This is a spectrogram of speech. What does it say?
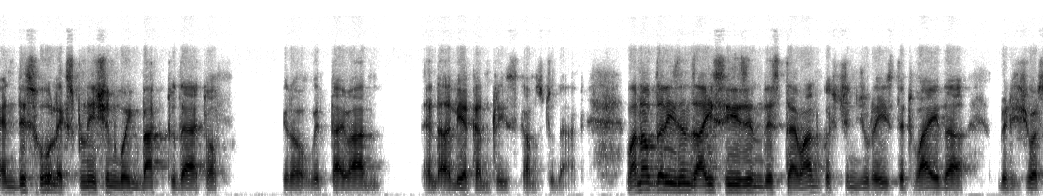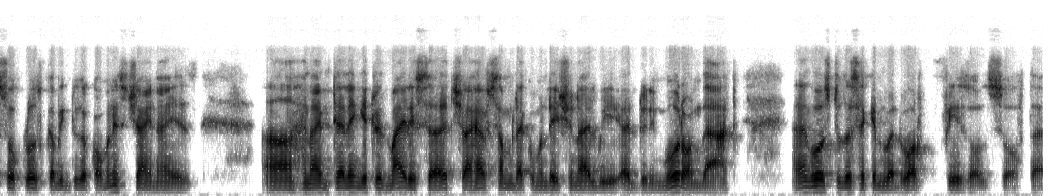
And this whole explanation going back to that of, you know, with Taiwan and earlier countries comes to that. One of the reasons I see is in this Taiwan question you raised that why the British were so close coming to the communist China is, uh, and I'm telling it with my research, I have some recommendation, I'll be uh, doing more on that, and it goes to the Second World War phase also of the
